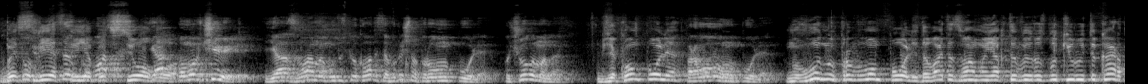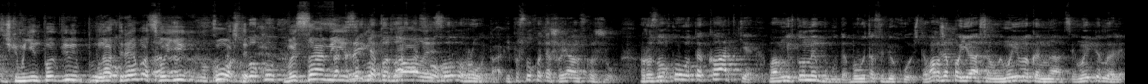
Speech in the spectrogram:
без буду слідства, без спілкуватися- всього? Я, помовчіть. Я з вами буду спілкуватися виключно в правовому полі. Почули мене? В якому полі? В правовому полі. Ну от ми в правовому полі. Давайте з вами, як то ви розблокуєте карточки. Мені пові- на треба свої кошти. Блоку- Ви самі її Закрийте, будь ласка, заблокували. свого рота. І послухайте, що я вам скажу. Розблоковувати картки вам ніхто не буде, бо ви так собі хочете. Вам вже пояснювали мої виконавці, мої підлеглі.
